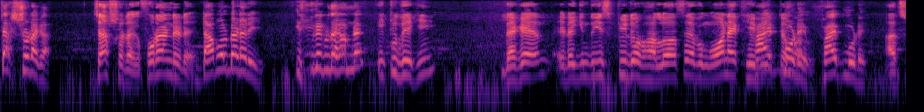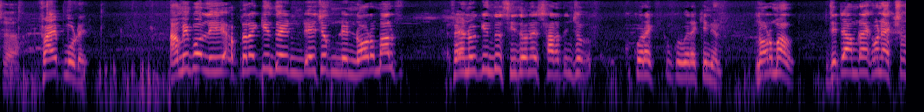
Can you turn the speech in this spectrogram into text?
চারশো টাকা। চারশো টাকা ফোর হান্ড্রেডে ডাবল ব্যাটারি স্পিড একটু দেখাম না একটু দেখি। দেখেন এটা কিন্তু স্পিডও ভালো আছে এবং অনেক হেভি একটা মোডে ফাইভ মোডে আচ্ছা। ফাইভ মোডে আমি বলি আপনারা কিন্তু এই- এইসব নর্মাল ফ্যানও কিন্তু সিজনে সাড়ে তিনশো করে কিনেন। নর্মাল যেটা আমরা এখন একশো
